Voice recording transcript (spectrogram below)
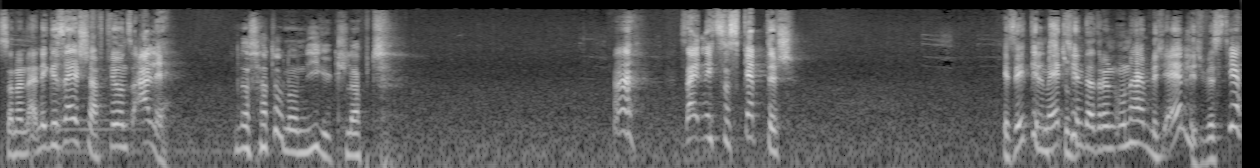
sondern eine Gesellschaft für uns alle. Das hat doch noch nie geklappt. Ah, seid nicht so skeptisch. Ihr seht den Kennst Mädchen da drin unheimlich ähnlich, wisst ihr?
